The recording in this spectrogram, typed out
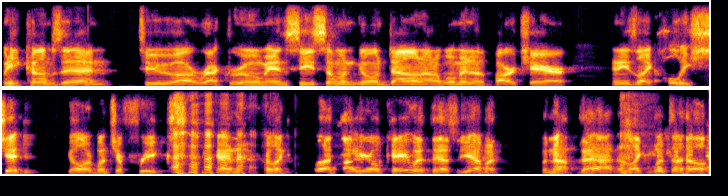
when he comes in to a rec room and sees someone going down on a woman in a bar chair, and he's like, "Holy shit, y'all are a bunch of freaks!" and we're like, "Well, I thought you're okay with this." Yeah, but but not that. And like, what the hell?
